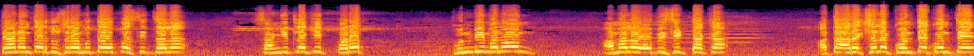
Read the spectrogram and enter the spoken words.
त्यानंतर दुसरा मुद्दा उपस्थित झाला. सांगितलं की परत कुणबी म्हणून आम्हाला ओबीसीत टाका. आता आरक्षण कोणते कोणते?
